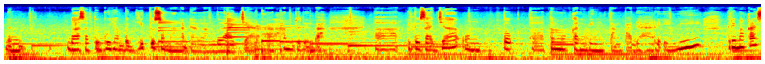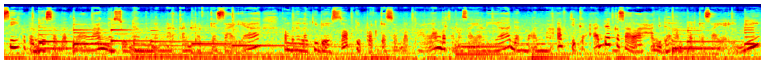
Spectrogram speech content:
dan bahasa tubuh yang begitu semangat dalam belajar. Alhamdulillah itu saja untuk uh, temukan bintang pada hari ini. Terima kasih kepada sahabat walang yang sudah mendengarkan podcast saya. Kembali lagi besok di podcast Sobat Walang bersama saya Lia dan mohon maaf jika ada kesalahan di dalam podcast saya ini.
